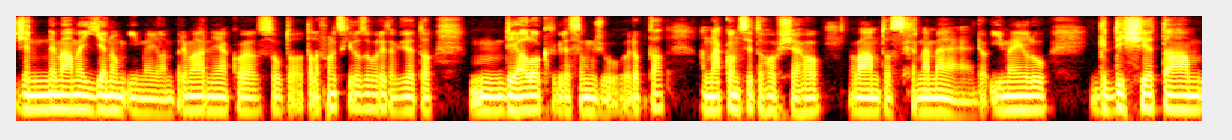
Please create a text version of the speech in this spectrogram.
že nemáme jenom e-mailem. Primárně jako jsou to telefonické rozhovory, takže je to mm, dialog, kde se můžu doptat a na konci toho všeho vám to schrneme do e-mailu. Když je tam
